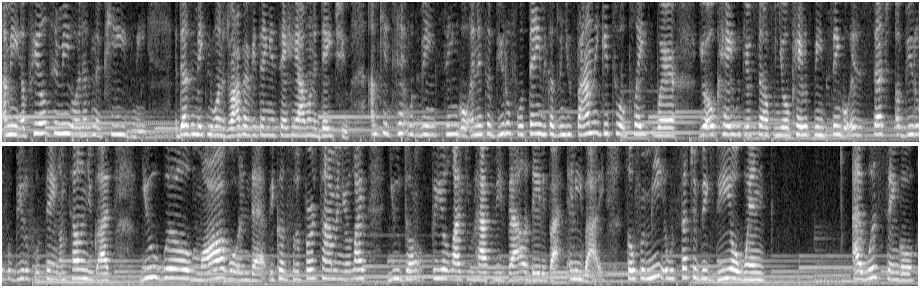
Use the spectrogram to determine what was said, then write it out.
I mean, appeal to me or it doesn't appease me. It doesn't make me want to drop everything and say, hey, I want to date you. I'm content with being single. And it's a beautiful thing because when you finally get to a place where you're okay with yourself and you're okay with being single, it is such a beautiful, beautiful thing. I'm telling you guys, you will marvel in that because for the first time in your life, you don't feel like you have to be validated by anybody. So for me, it was such a big deal when I was single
